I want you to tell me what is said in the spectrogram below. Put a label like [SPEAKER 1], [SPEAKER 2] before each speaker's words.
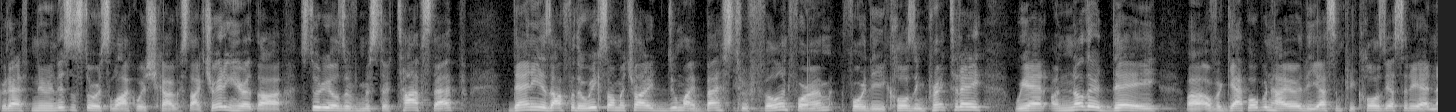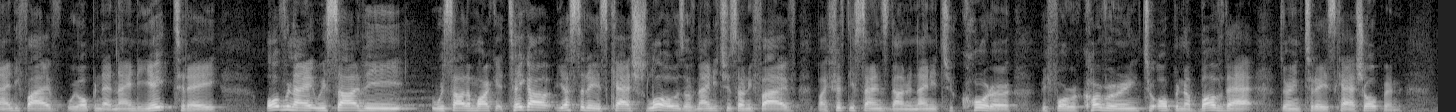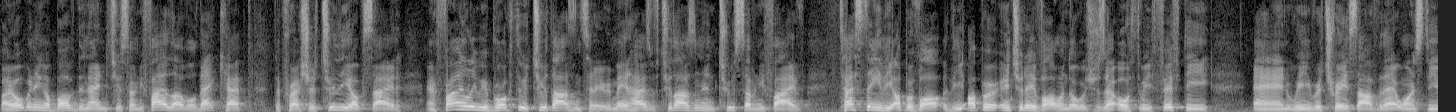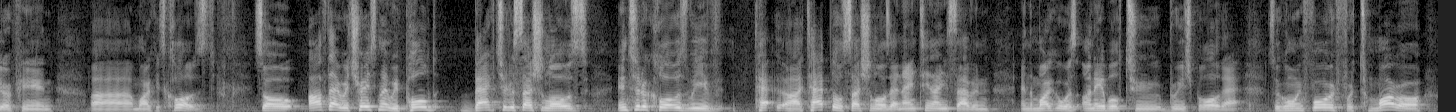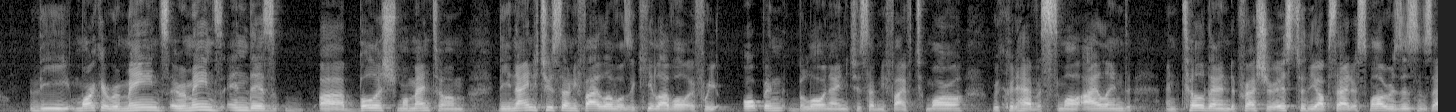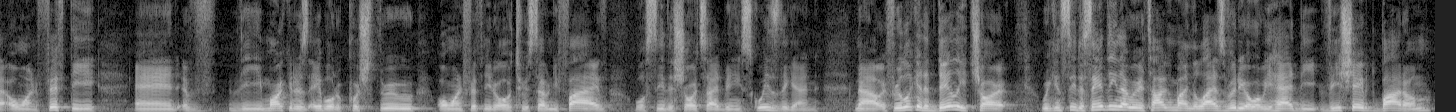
[SPEAKER 1] Good afternoon. This is Stuart Salak with Chicago Stock Trading here at the studios of Mr. Topstep. Danny is out for the week, so I'm going to try to do my best to fill in for him for the closing print today. We had another day uh, of a gap open higher. The S&P closed yesterday at 95. We opened at 98 today. Overnight, we saw the we saw the market take out yesterday's cash lows of 92.75 by 50 cents down to 92 quarter before recovering to open above that during today's cash open. By opening above the 92.75 level, that kept the pressure to the upside. And finally, we broke through 2,000 today. We made highs of 2,002.75, testing the upper, vol- the upper intraday vol window, which was at 0350, and we retraced off of that once the European uh, markets closed. So off that retracement, we pulled back to the session lows. Into the close, we've ta uh, tapped those session lows at 1997, and the market was unable to breach below that. So going forward for tomorrow, the market remains it remains in this uh, bullish momentum. The 92.75 level is a key level. If we open below 92.75 tomorrow, we could have a small island. Until then, the pressure is to the upside. A small resistance at 0150 and if the market is able to push through 0150 to 0275, we'll see the short side being squeezed again. Now, if we look at the daily chart, we can see the same thing that we were talking about in the last video where we had the V-shaped bottom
